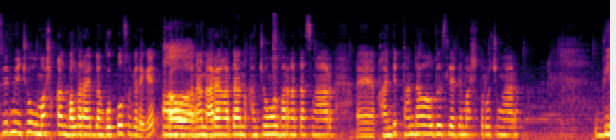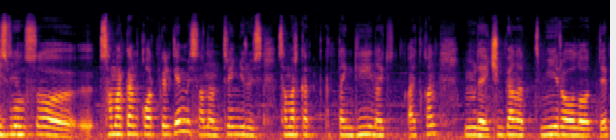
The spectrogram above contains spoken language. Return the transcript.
силер менен чогуу машыккан балдар абдан көп болсо керек э? Анан араңардан канчоңор баргантасыңар э, кантип тандап алды силерди машыктыруучуңар биз болсо э, самаркандка барып келгенбиз анан тренерибиз самаркандтан кийин айт- айткан мындай чемпионат мира болот деп.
